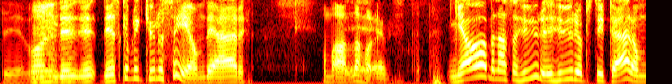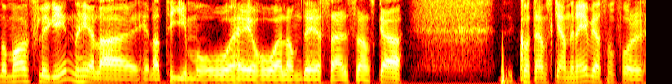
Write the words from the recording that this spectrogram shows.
det, var... mm, det, det, ska bli kul att se om det är om alla har det? Eh, ja, men alltså hur, hur uppstyrt det är. Om de har flugit in hela, hela team och hej och hå eller om det är så här svenska KTM Scandinavia som får,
